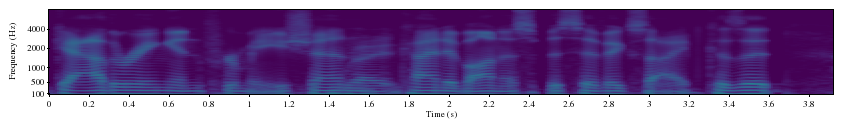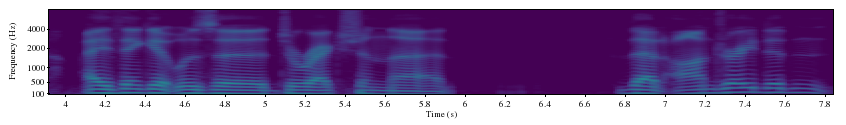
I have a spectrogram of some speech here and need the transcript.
gathering information, Right. kind of on a specific side, because it I think it was a direction that that Andre didn't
